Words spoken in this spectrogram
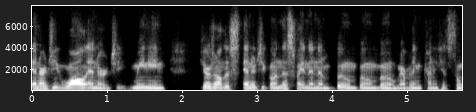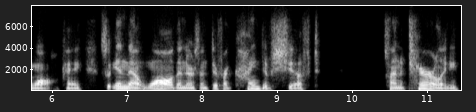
energy wall energy, meaning here's all this energy going this way, and then, then boom, boom, boom, everything kind of hits the wall, okay? So in that wall, then there's a different kind of shift planetarily.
